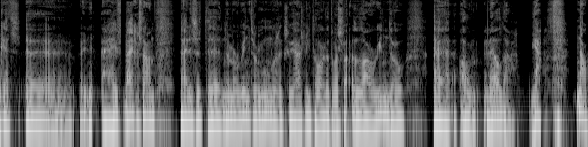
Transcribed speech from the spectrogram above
eh, heeft bijgestaan... tijdens het eh, nummer Winter Moon, wat ik zojuist liet horen. Dat was Laurindo eh, Almelda. Ja, nou,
